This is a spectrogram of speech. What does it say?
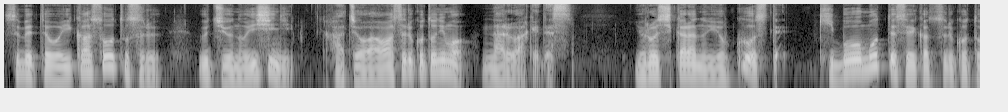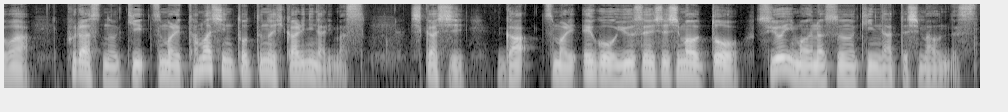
全てを生かそうとする宇宙の意志に波長を合わせることにもなるわけです。よろしからぬ欲を捨て希望を持って生活することはプラスの気つまり魂にとっての光になります。しかしがつまりエゴを優先してしまうと強いマイナスの気になってしまうんです。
